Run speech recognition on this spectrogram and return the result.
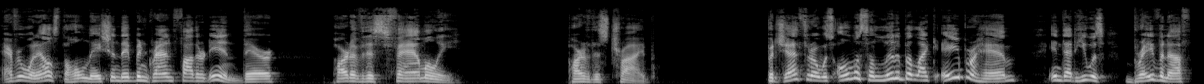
Everyone else, the whole nation, they've been grandfathered in. They're part of this family, part of this tribe. But Jethro was almost a little bit like Abraham in that he was brave enough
